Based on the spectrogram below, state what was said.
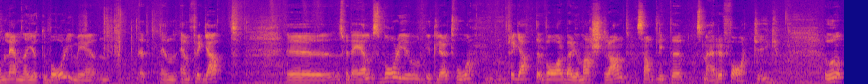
som lämnar Göteborg med en, en fregatt eh, som heter Älvsborg och ytterligare två fregatter, Varberg och Marstrand samt lite smärre fartyg. Och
